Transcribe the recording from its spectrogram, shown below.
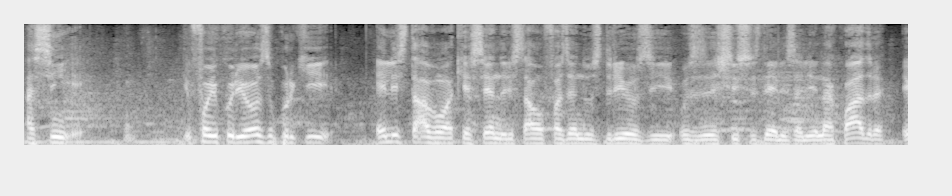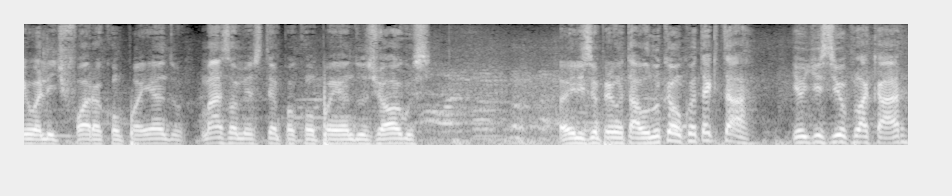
Assim, foi curioso porque eles estavam aquecendo, eles estavam fazendo os drills e os exercícios deles ali na quadra, eu ali de fora acompanhando, mas ao mesmo tempo acompanhando os jogos. Eles me perguntavam, Lucão, quanto é que tá? Eu dizia o placar,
